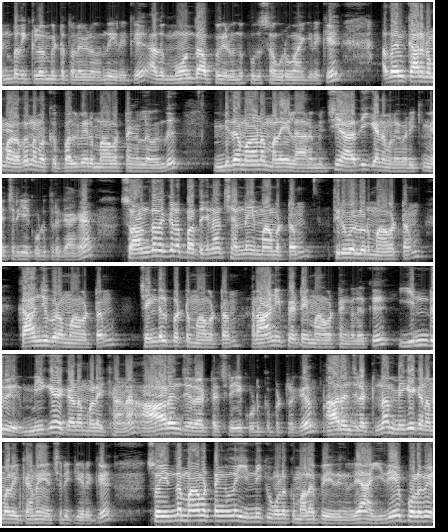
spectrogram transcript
எண்பது கிலோமீட்டர் தொலைவில் வந்து இருக்குது அது மோந்தா புயல் வந்து புதுசாக உருவாகியிருக்கு. அதன் காரணமாக தான் நமக்கு பல்வேறு மாவட்டங்களில் வந்து மிதமான மழையில் ஆரம்பித்து அதிகான மலை வரைக்கும் எச்சரிக்கை கொடுத்துருக்காங்க. ஸோ அந்த வகையில் பார்த்தீங்கன்னா சென்னை மாவட்டம் திருவள்ளூர் மாவட்டம் காஞ்சிபுரம் மாவட்டம் செங்கல்பட்டு மாவட்டம் ராணிப்பேட்டை மாவட்டங்களுக்கு இன்று மிக கனமழைக்கான ஆரஞ்சு அலர்ட் எச்சரிக்கை கொடுக்கப்பட்டிருக்கு. ஆரஞ்சு அலர்ட்னா மிக கனமழைக்கான எச்சரிக்கை இருக்கு. ஸோ இந்த மாவட்டங்களில் இன்னைக்கு உங்களுக்கு மழை பெய்யுதுங்க இல்லையா? இதே போலவே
